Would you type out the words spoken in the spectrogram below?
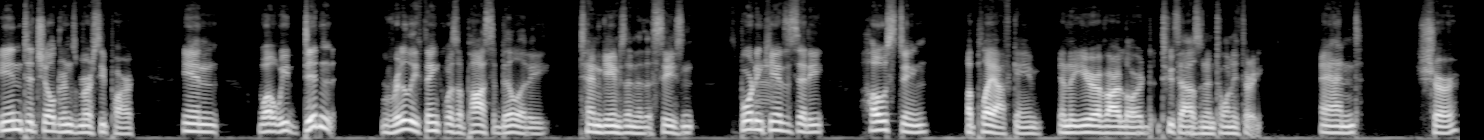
into Children's Mercy Park in what we didn't really think was a possibility 10 games into the season. Sporting mm-hmm. Kansas City hosting a playoff game in the year of our Lord 2023. And sure,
